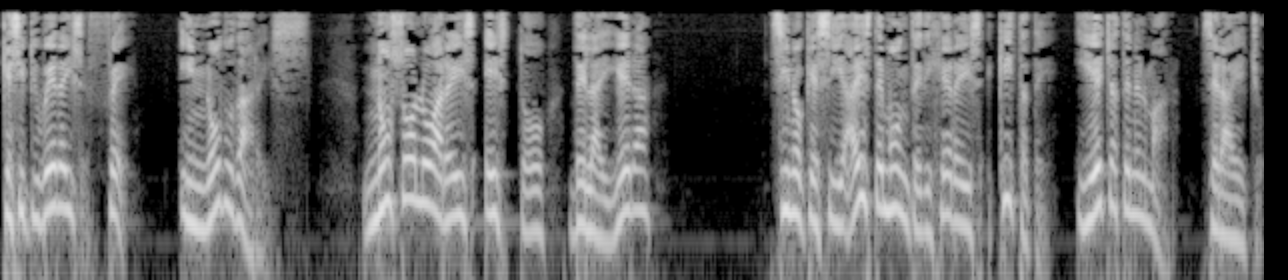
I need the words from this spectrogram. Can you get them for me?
que si tuvierais fe y no dudareis, no sólo haréis esto de la higuera, sino que si a este monte dijereis, quítate y échate en el mar, será hecho.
